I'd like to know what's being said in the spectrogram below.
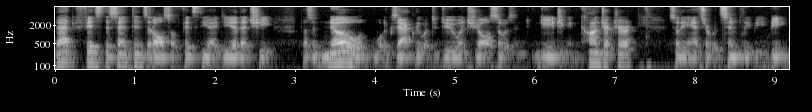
That fits the sentence. It also fits the idea that she doesn't know exactly what to do, and she also is engaging in conjecture. So the answer would simply be B.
